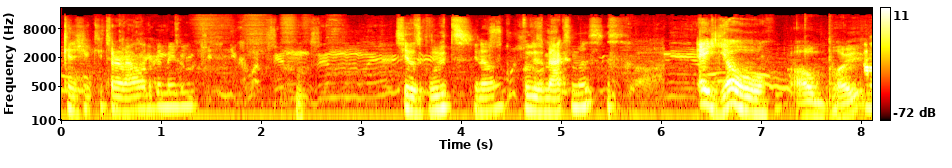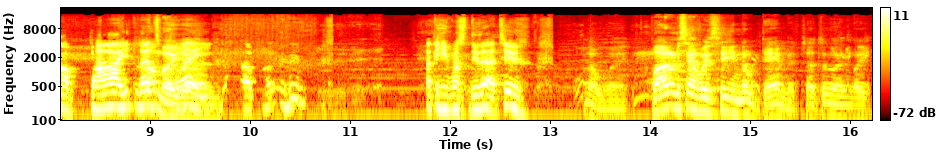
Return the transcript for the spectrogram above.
Can she turn around a little bit, maybe? See those glutes, you know? Glutes maximus. hey, yo. Oh, bite? Ah, bye. Let's Oh my play. God. I think he wants to do that too. No way. But I don't understand why he's taking no damage. That doesn't, like...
